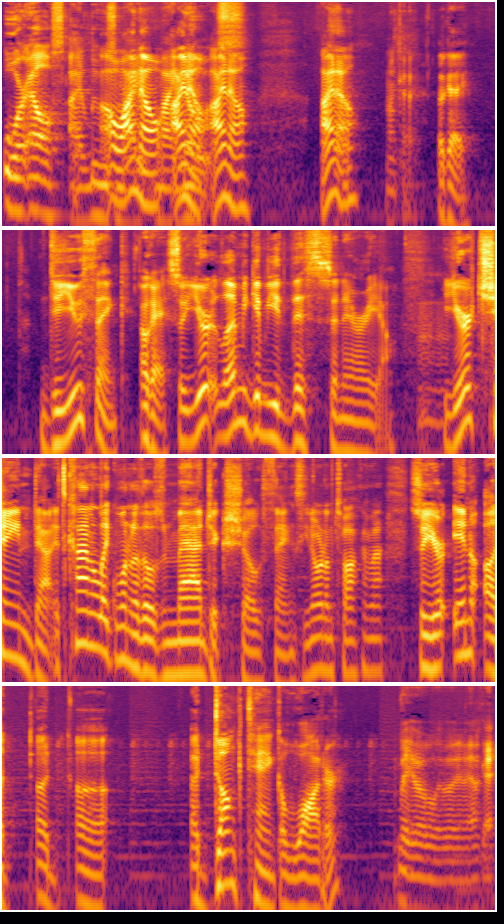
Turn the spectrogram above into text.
or else I lose. oh, my, I know, my I know, nose. I know, I know. Okay. Okay. Do you think? Okay, so you're. Let me give you this scenario. Mm-hmm. You're chained down. It's kind of like one of those magic show things. You know what I'm talking about? So you're in a a a, a dunk tank of water. Wait, wait, wait, wait, wait. Okay.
